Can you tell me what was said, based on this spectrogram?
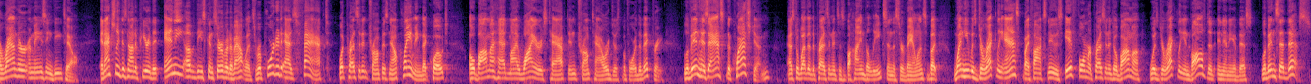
a rather amazing detail. It actually does not appear that any of these conservative outlets reported as fact what President Trump is now claiming, that, quote, Obama had my wires tapped in Trump Tower just before the victory. Levin has asked the question as to whether the president is behind the leaks and the surveillance, but when he was directly asked by Fox News if former President Obama was directly involved in any of this, Levin said this.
